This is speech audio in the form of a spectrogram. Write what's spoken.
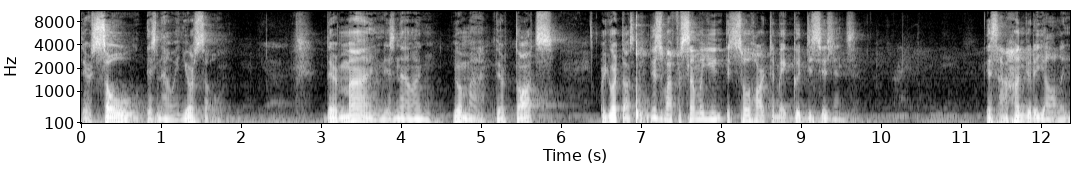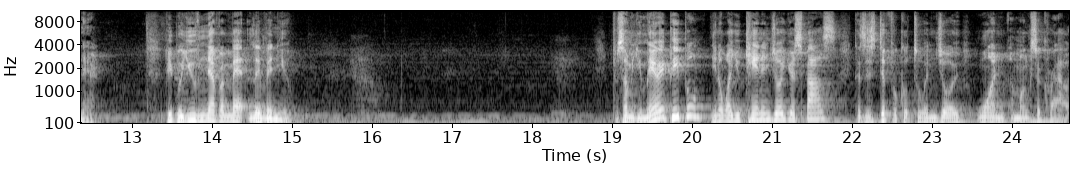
Their soul is now in your soul. Their mind is now in your mind. Their thoughts are your thoughts. This is why for some of you it's so hard to make good decisions. It's a hundred of y'all in there. People you've never met live in you. For some of you married people, you know why you can't enjoy your spouse? Because it's difficult to enjoy one amongst a crowd.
